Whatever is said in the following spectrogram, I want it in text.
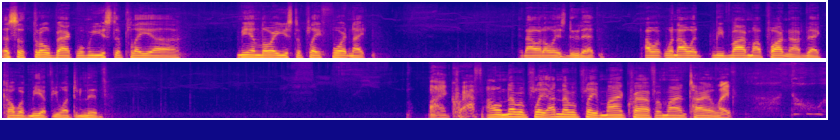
that's a throwback when we used to play. Uh, me and Lori used to play Fortnite, and I would always do that. I would when I would revive my partner, I'd be like, "Come with me if you want to live." Minecraft. I don't never play. I never played Minecraft in my entire life. No.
